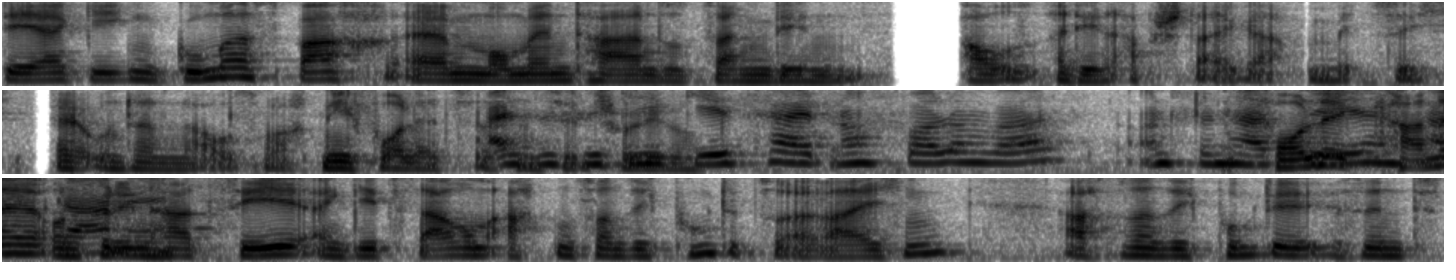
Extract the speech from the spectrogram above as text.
der gegen Gummersbach äh, momentan sozusagen den aus, äh, den Absteiger mit sich äh, untereinander ausmacht. Nee, vorletztes. Also für Entschuldigung. die geht es halt noch voll um was und für den HC Volle Kanne halt und für den HC geht es darum, 28 Punkte zu erreichen. 28 Punkte sind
